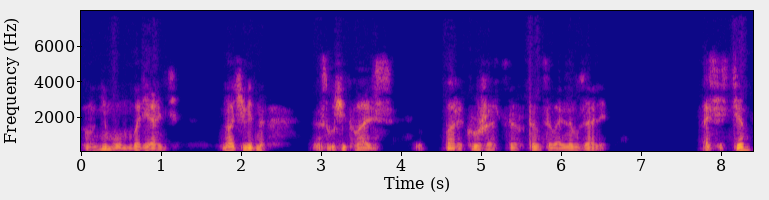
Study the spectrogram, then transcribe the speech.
в немом варианте, но, очевидно, звучит вальс. Пары кружатся в танцевальном зале. Ассистент,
